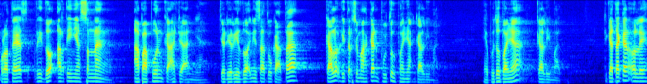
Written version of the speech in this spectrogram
protes, ridho artinya senang apa pun keadaannya. Jadi ridho ini satu kata, kalau diterjemahkan butuh banyak kalimat. Ya butuh banyak kalimat. Dikatakan oleh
